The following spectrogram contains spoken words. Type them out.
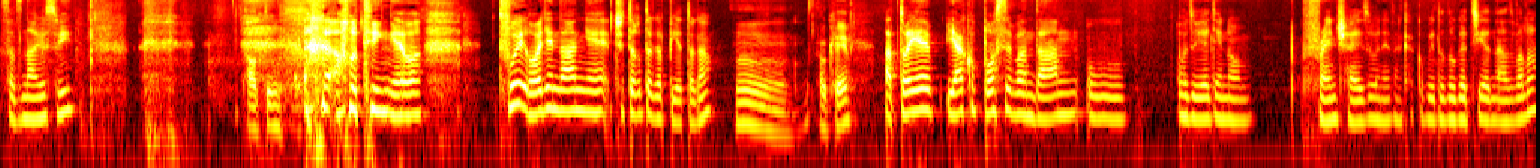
Sad znaju svi. outing. outing, evo. Tvoj rođendan je 4.5. Hmm, ok. A to je jako poseban dan u određenom franchise ne znam kako bi to drugačije nazvalo.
